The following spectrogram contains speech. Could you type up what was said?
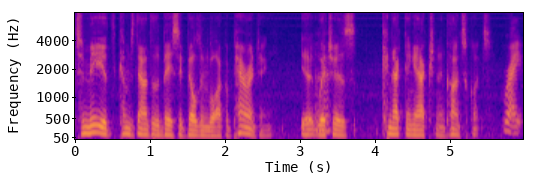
to me it comes down to the basic building block of parenting, i uh-huh. which is connecting action and consequence. right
